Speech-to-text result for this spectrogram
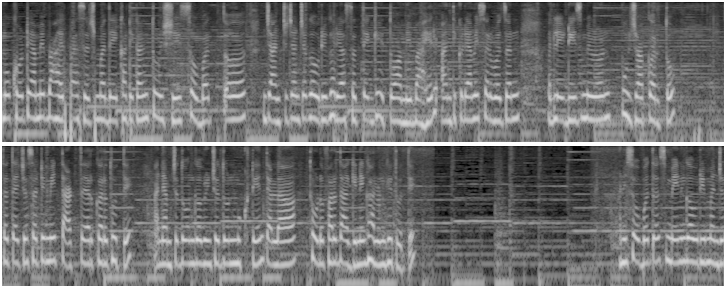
मुखवटे आम्ही बाहेर पॅसेजमध्ये एका ठिकाणी तुळशीसोबत ज्यांच्या ज्यांच्या गौरी घरी असतात ते घेतो आम्ही बाहेर. आणि तिकडे आम्ही सर्वजण लेडीज मिळून पूजा करतो. तर त्याच्यासाठी मी ताट तयार करत होते. आणि आमच्या दोन गौरींचे दोन मुखटे त्याला थोडंफार दागिने घालून घेत होते. आणि सोबतच मेन गौरी म्हणजे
